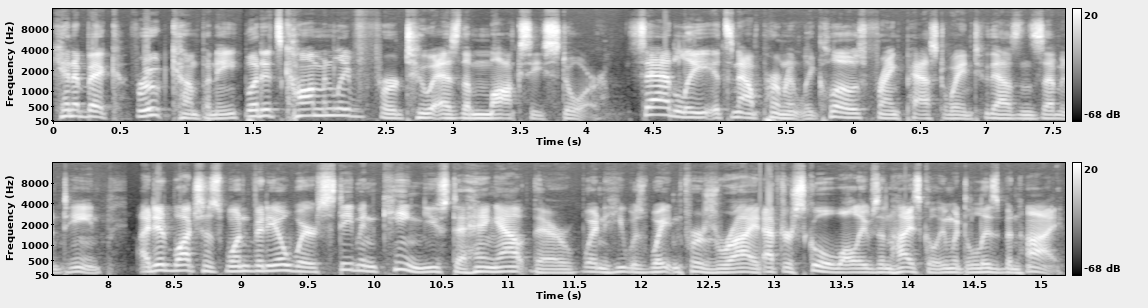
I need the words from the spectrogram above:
Kennebec Fruit Company, but it's commonly referred to as the Moxie Store. Sadly, it's now permanently closed. Frank passed away in 2017. I did watch this one video where Stephen King used to hang out there when he was waiting for his ride after school while he was in high school. He went to Lisbon High.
